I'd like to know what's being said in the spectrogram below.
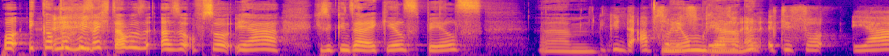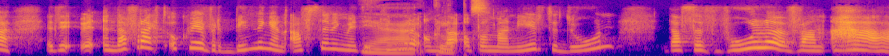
wel, ik had toch gezegd dat we... Also, of zo, ja, dus je kunt daar eigenlijk heel speels... ehm, je kunt dat absoluut omgaan, spelen. hè? En het is zo, ja, het en dat vraagt ook weer verbinding en afstemming met die Ja, kinderen, om klopt. dat op een manier te doen dat ze voelen van, ah,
